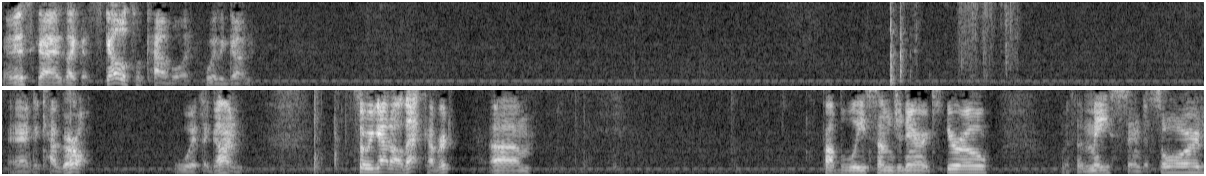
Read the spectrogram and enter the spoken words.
And this guy is like a skeletal cowboy with a gun. And a cowgirl with a gun. So we got all that covered. Um, probably some generic hero with a mace and a sword.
